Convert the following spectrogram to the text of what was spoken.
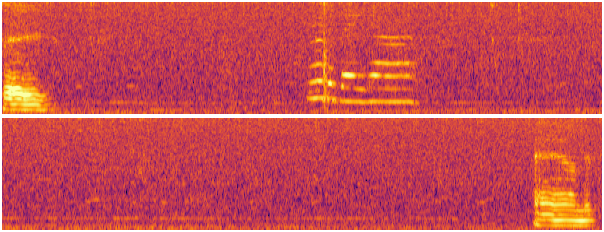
Say Rutabaga. and it's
